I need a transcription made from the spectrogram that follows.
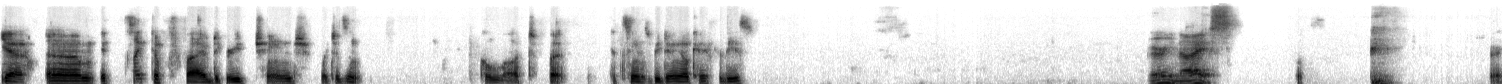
Yeah, um, it's like a five degree change, which isn't a lot, but it seems to be doing okay for these. Very nice. Very.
